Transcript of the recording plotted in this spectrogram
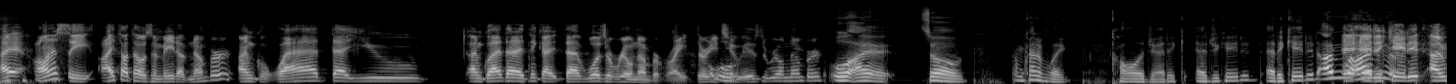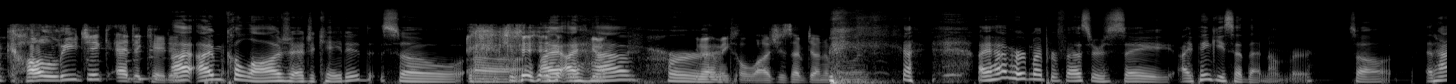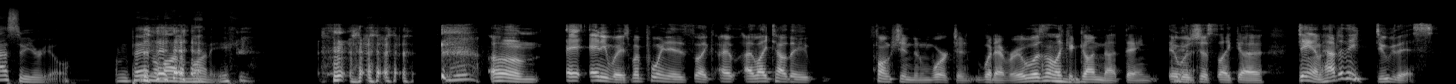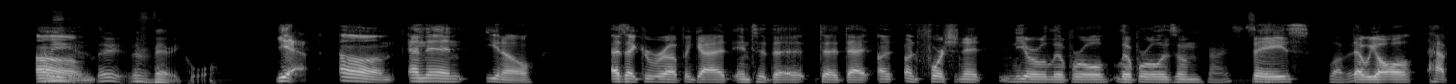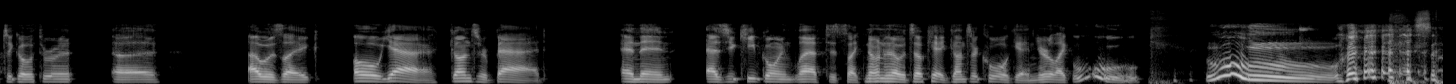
I honestly, I thought that was a made up number. I'm glad that you. I'm glad that I think I that was a real number, right? Thirty-two Well- is a real number. Well, I so I'm kind of like college educated, educated. I'm, E- I'm educated. I'm collegiate educated. I, I'm collage educated, so uh, I I You know- have you heard. know how many collages I've done in my life. I have heard my professor say. I think he said that number, so it has to be real. I'm paying a lot of money. um. A- anyways, my point is like I I liked how they functioned and worked and whatever. It wasn't like a Mhm. gun nut thing. It was just like a damn. How do they do this? I mean, Um. they're they're very cool. Yeah. Um, and then you know, as I grew up and got into the the that un- unfortunate neoliberal liberalism Nice. phase Love it. that we all have to go through, it, uh, I was like, oh yeah, guns are bad. And then as you keep going left, it's like, no, no, no, it's okay. Guns are cool again. You're like, ooh, ooh. so,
